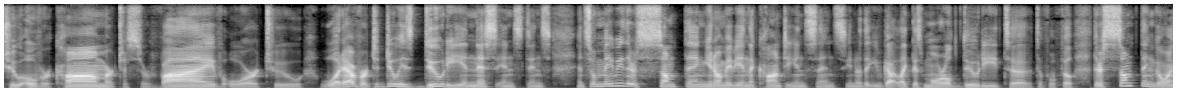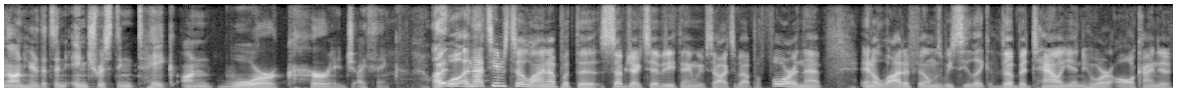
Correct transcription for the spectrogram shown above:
to overcome or to survive or to whatever, to do his duty in this instance. And so maybe there's something, you know, maybe in the Kantian sense, you know, that you've got like this moral duty to, to fulfill. There's something going on here that's an interesting take on war courage, I think. I- well, and that seems to line up with the subjectivity thing we've talked about before. In that, in a lot of films, we see like the battalion who are all kind of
